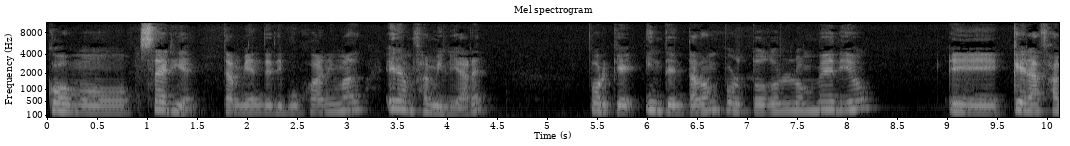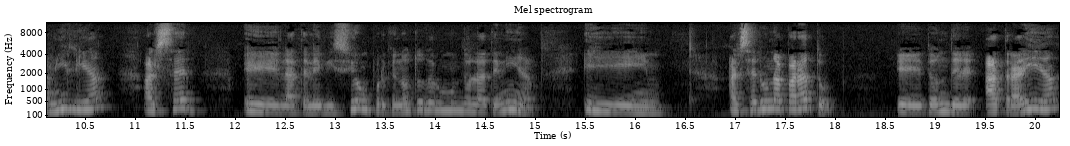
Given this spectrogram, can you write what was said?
como series también de dibujos animados, eran familiares porque intentaban por todos los medios eh, que la familia, al ser eh, la televisión, porque no todo el mundo la tenía, y al ser un aparato eh, donde atraía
